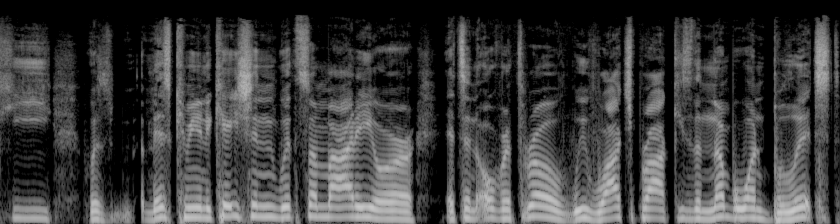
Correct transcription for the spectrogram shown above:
he was miscommunication with somebody or it's an overthrow. We've watched Brock. He's the number one blitzed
